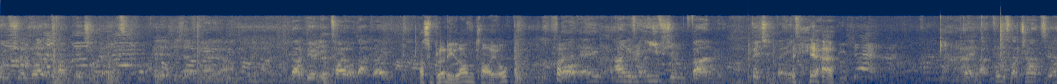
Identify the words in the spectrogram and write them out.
we should know about pitching games. He literally said to me earlier, I'm 29. That'd be a good title, that, Craig. That's a bloody long title. Dave, and you're an Evesham fan, pitching bait. Yeah. Dave, I think he's got a chance here.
